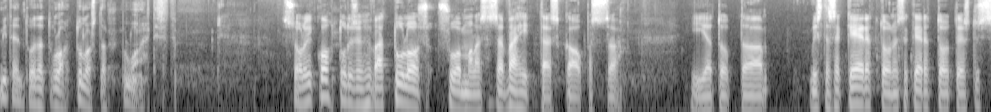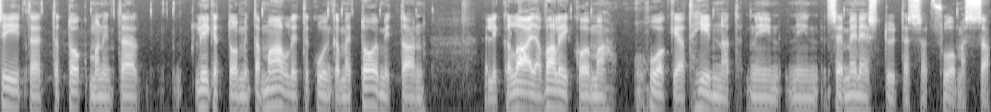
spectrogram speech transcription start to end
Miten tuota tulosta luonnehtisit? Se oli kohtuullisen hyvä tulos suomalaisessa vähittäiskaupassa. Ja tota, mistä se kertoo, niin se kertoo tietysti siitä, että Tokmanin tämä liiketoimintamalli, että kuinka me toimitaan, eli laaja valikoima, huokeat hinnat, niin, niin se menestyy tässä Suomessa,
